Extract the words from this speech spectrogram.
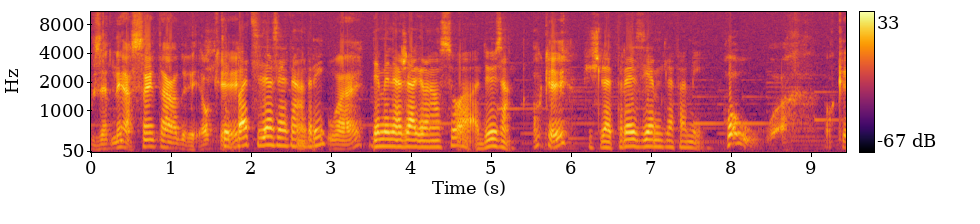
Vous êtes né à Saint-André. OK. J'étais baptisée à Saint-André, Ouais. déménagé à Grand-Sault à deux ans. OK. Puis je suis la treizième de la famille. Oh! OK.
